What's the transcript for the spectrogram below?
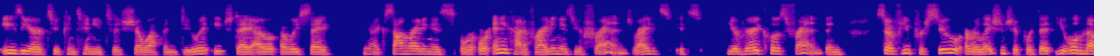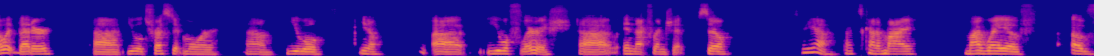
easier to continue to show up and do it each day. I, I always say, you know, like songwriting is, or or any kind of writing is your friend, right? It's it's your very close friend, and so if you pursue a relationship with it, you will know it better. Uh, you will trust it more. Um, you will you know uh, you will flourish uh, in that friendship. So, so yeah, that's kind of my my way of of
